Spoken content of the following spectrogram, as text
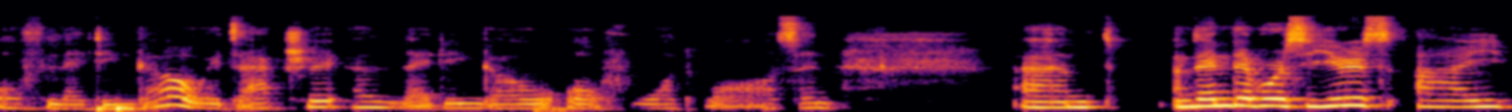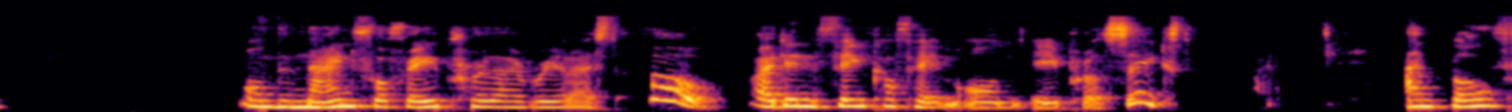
of letting go. It's actually a letting go of what was. And and and then there was years i on the 9th of april i realized oh i didn't think of him on april 6th and both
